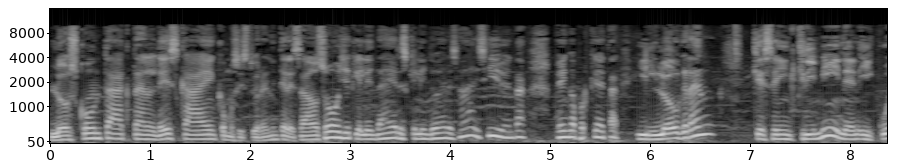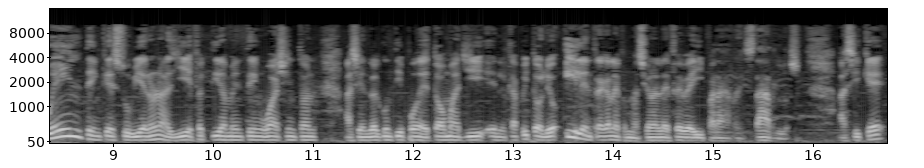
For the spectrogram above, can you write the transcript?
los contactan, les caen como si estuvieran interesados, oye, qué linda eres, qué lindo eres, ay, sí, venga, venga, ¿por qué tal? Y logran que se incriminen y cuenten que estuvieron allí efectivamente en Washington haciendo algún tipo de toma allí en el Capitolio y le entregan la información al FBI para arrestarlos. Así que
